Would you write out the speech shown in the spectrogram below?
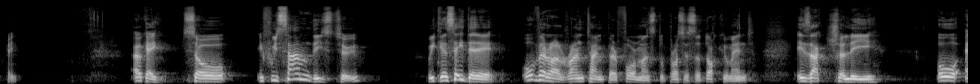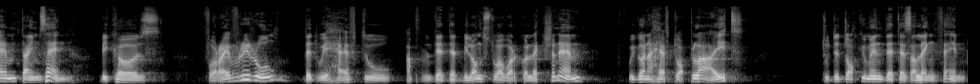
Okay, okay so if we sum these two, we can say the overall runtime performance to process a document is actually OM times N, because for every rule that we have to, that, that belongs to our collection M, we're going to have to apply it to the document that has a length n.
